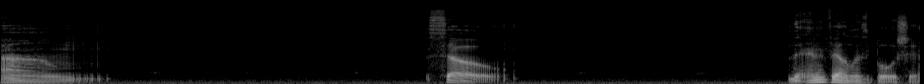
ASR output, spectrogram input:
Um. So the NFL is bullshit.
